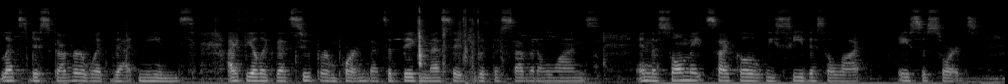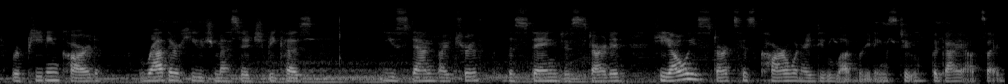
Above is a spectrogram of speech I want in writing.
let's discover what that means. I feel like that's super important. That's a big message with the Seven of Wands. In the soulmate cycle, we see this a lot. Ace of Swords, repeating card, rather huge message because you stand by truth. The staying just started. He always starts his car when I do love readings too, the guy outside.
